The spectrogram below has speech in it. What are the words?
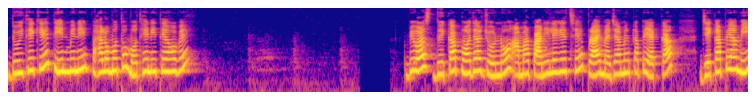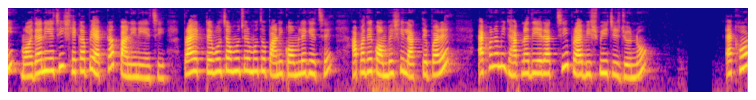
দুই থেকে তিন মিনিট ভালো মতো মথে নিতে হবে। বিওয়ার্স দুই কাপ ময়দার জন্য আমার পানি লেগেছে প্রায় মেজারমেন্ট কাপে এক কাপ। যে কাপে আমি ময়দা নিয়েছি, সে কাপে এক কাপ পানি নিয়েছি। প্রায় এক টেবিল চামচের মতো পানি কম লেগেছে। আপনাদের কম বেশি লাগতে পারে। এখন আমি ঢাকনা দিয়ে রাখছি প্রায় বিশ মিনিটের জন্য। এখন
